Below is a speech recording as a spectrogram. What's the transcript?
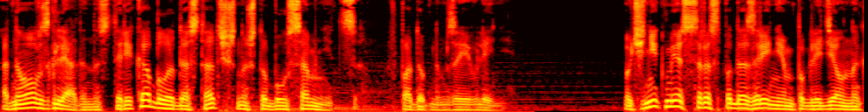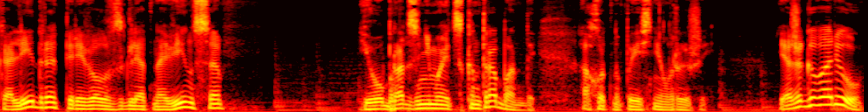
Одного взгляда на старика было достаточно, чтобы усомниться — в подобном заявлении. Ученик Мессера с подозрением поглядел на Калидра, перевел взгляд на Винса. «Его брат занимается контрабандой», — охотно пояснил Рыжий. «Я же говорю»,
